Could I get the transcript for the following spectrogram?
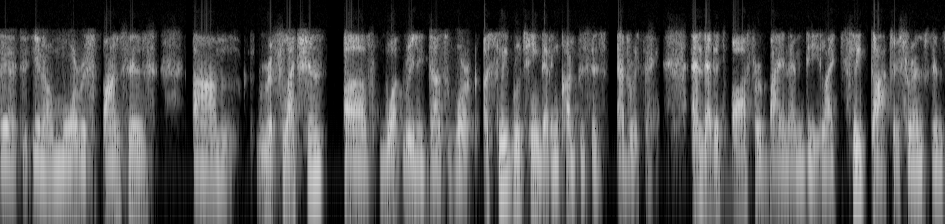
eh, you know, more responsive um, reflection of what really does work. A sleep routine that encompasses everything, and that it's offered by an MD, like sleep doctors, for instance.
